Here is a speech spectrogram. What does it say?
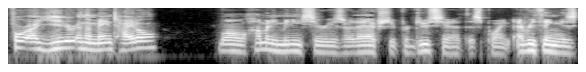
for a year in the main title? Well, how many miniseries are they actually producing at this point? Everything is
